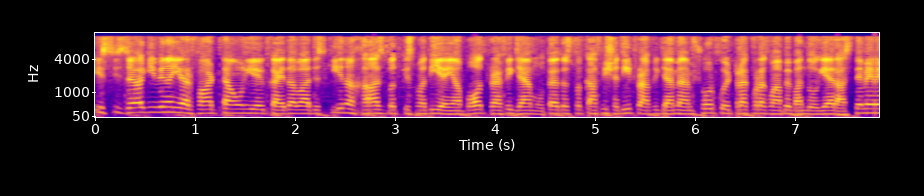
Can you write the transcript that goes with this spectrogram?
इस जगह की भी ना ये अरफाट टाउन ये कायदाबाद, इसकी ना खास बदकिस्मती है। यहाँ बहुत ट्रैफ़िक जैम होता है तो उस पर काफ़ी शदीद ट्रैफ़िक जैम है। एम श्योर कोई ट्रक वरक वहाँ पे बंद हो गया रास्ते में।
